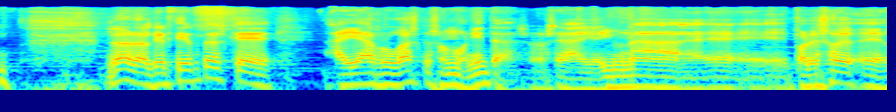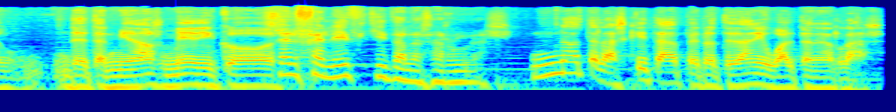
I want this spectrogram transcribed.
no, lo que es cierto es que hay arrugas que son bonitas. O sea, hay una. Eh, por eso eh, determinados médicos. Ser feliz quita las arrugas. No te las quita, pero te dan igual tenerlas.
